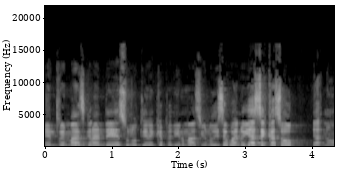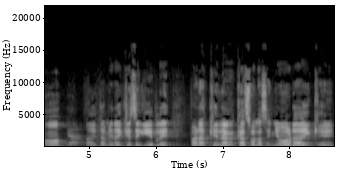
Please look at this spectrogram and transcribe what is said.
Entre más grande es, uno tiene que pedir más. Y uno dice, bueno, ya se casó. Ya, no, ahí también hay que seguirle para que le haga caso a la señora y que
